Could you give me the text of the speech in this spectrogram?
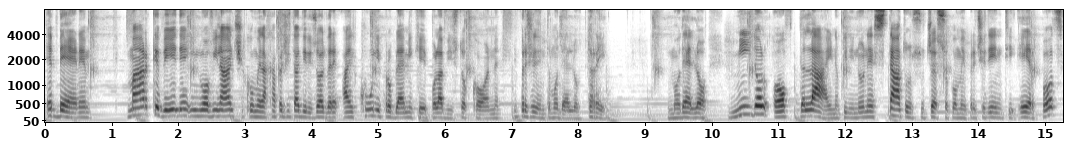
Ebbene, Mark vede i nuovi lanci come la capacità di risolvere alcuni problemi che Apple ha visto con il precedente modello 3. Il modello middle of the line, quindi non è stato un successo come i precedenti AirPods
